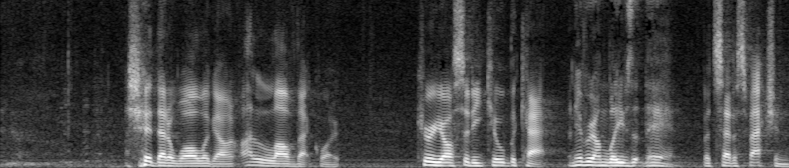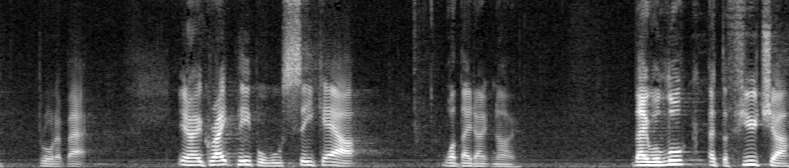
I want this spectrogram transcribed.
I shared that a while ago, and I love that quote. Curiosity killed the cat, and everyone leaves it there, but satisfaction brought it back. You know, great people will seek out what they don't know. They will look at the future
